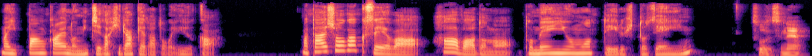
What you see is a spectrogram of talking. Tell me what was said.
まあ一般化への道が開けたというか、まあ対象学生はハーバードのドメインを持っている人全員そうですね。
